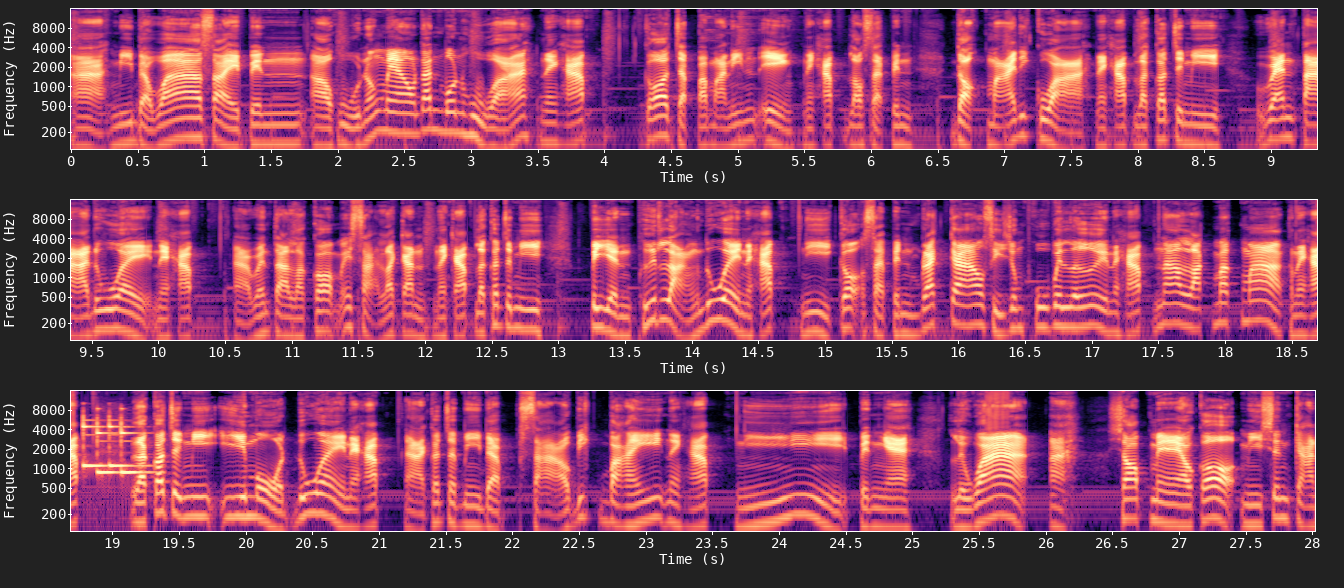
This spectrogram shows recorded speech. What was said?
อ่ามีแบบว่าใส่เป็นอ่าหูน้องแมวด้านบนหัวนะครับ ก็จะประมาณนี้นั่นเองนะครับ เราใส่เป็นดอกไม้ดีกว่านะครับ แล้วก็จะมีแว่นตาด้วยนะครับอ่าแว่นตาเราก็ไม่ใส่ละกันนะครับ แล้วก็จะมีเปลี่ยนพื้นหลังด้วยนะครับ นี่ก็ใส่เป็นแบล็กกราวสีชมพูไปเลยนะครับ น่ารักมากๆนะครับ แล้วก็จะมีอีโมดด้วยนะครับ อ่า ก็จะมีแบบสาวบิ๊กไบค์นะครับ นี่เป็นไง หรือว่า อะชอบแมวก็มีเช่นกัน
